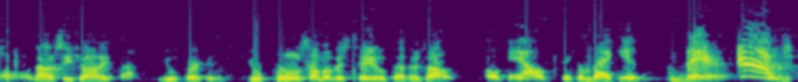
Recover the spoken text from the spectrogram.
Oh, now see, Charlie, hurt him. You pull some of his tail feathers out. Okay, I'll stick them back in. There.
